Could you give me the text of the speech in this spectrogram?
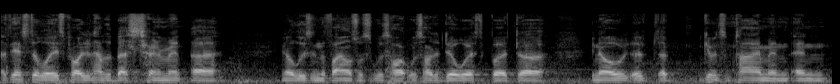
at the NCAA's, probably didn't have the best tournament. Uh, you know, losing the finals was, was hard was hard to deal with, but uh, you know, I've, I've given some time and and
